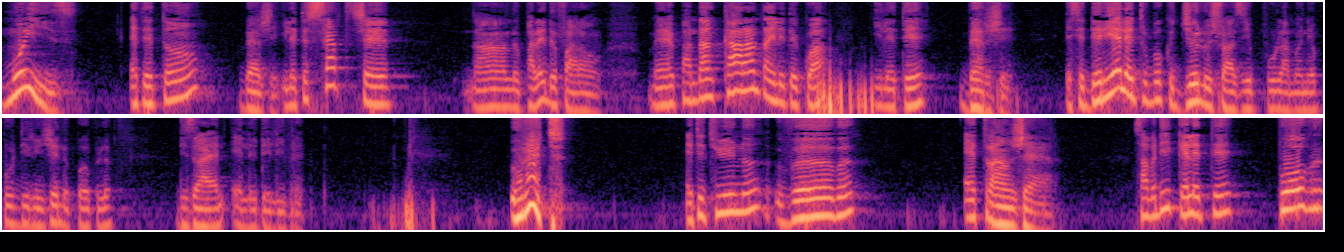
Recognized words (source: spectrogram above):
Moïse était un berger. Il était certes chez, dans le palais de Pharaon, mais pendant 40 ans, il était quoi? Il était berger. Et c'est derrière les troupeaux que Dieu le choisit pour l'amener, pour diriger le peuple d'Israël et le délivrer. Ruth était une veuve étrangère. Ça veut dire qu'elle était pauvre,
